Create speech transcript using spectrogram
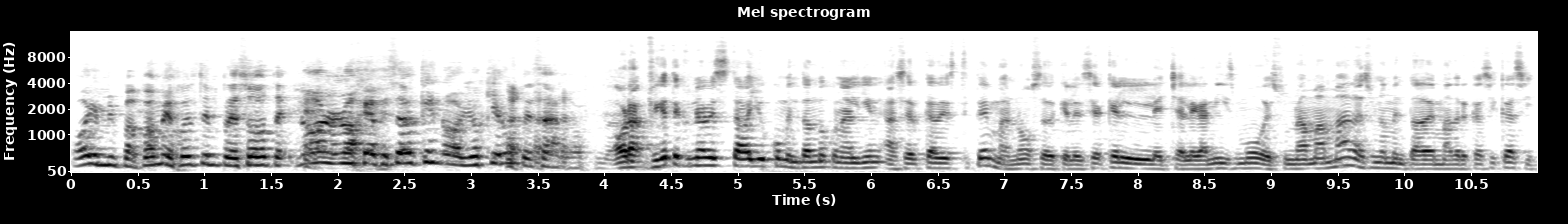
Oye, mi papá me dejó este impresote. No, no, no, jefe, ¿sabes qué? No, yo quiero empezar. No. Ahora, fíjate que una vez estaba yo comentando con alguien acerca de este tema, ¿no? O sea, que le decía que el echaleganismo es una mamada, es una mentada de madre casi casi.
